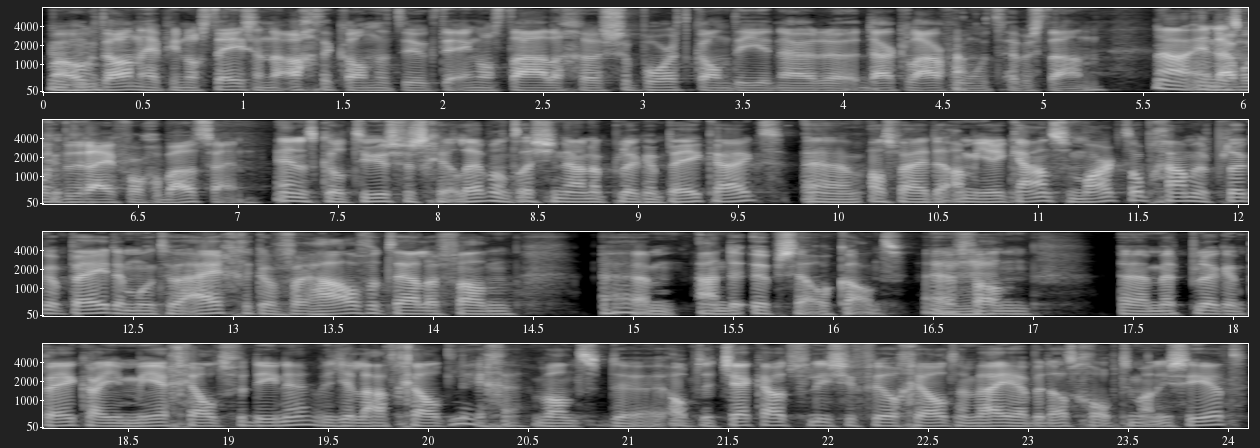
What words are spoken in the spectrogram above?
Maar Mhm. ook dan heb je nog steeds aan de achterkant natuurlijk de Engelstalige supportkant die je naar de- daar klaar voor moet hebben staan. Nou, en, daar moet het bedrijf voor gebouwd zijn. en het cultuursverschil. Hè? Want als je nou naar Plug and Pay kijkt. eh, als wij de Amerikaanse markt opgaan met Plug and Pay. Dan moeten we eigenlijk een verhaal vertellen van ehm, aan de upsell kant. hè, Mhm. Van eh, met Plug and Pay kan je meer geld verdienen. Want je laat geld liggen. Want de, op de checkout verlies je veel geld. En wij hebben dat geoptimaliseerd.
